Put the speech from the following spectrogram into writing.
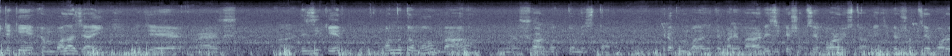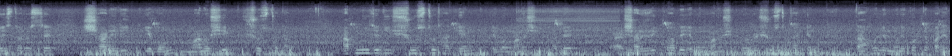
এটাকে বলা যায় যে রিজিকের অন্যতম বা সর্বোত্তম স্তর। এরকম বলা যেতে পারে, বা রিজিকের সবচেয়ে বড় স্তর। রিজিকের সবচেয়ে বড় স্তর হচ্ছে শারীরিক এবং মানসিক সুস্থতা। আপনি যদি সুস্থ থাকেন এবং মানসিকভাবে শারীরিকভাবে এবং মানসিকভাবে সুস্থ থাকেন, তাহলে মনে করতে পারেন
